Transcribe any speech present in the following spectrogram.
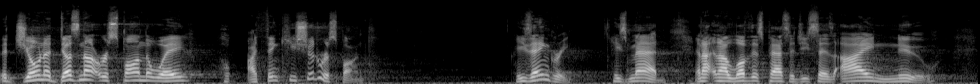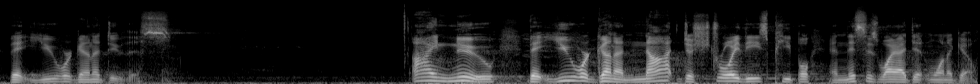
that Jonah does not respond the way I think he should respond. He's angry, he's mad. And I, and I love this passage. He says, I knew that you were going to do this. I knew that you were going to not destroy these people, and this is why I didn't want to go.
